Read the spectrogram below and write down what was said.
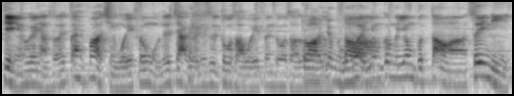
店员会跟你讲说，哎，不好请微分，我们的价格就是多少微分多少，多少用不到啊会用，根本用不到啊。所以你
